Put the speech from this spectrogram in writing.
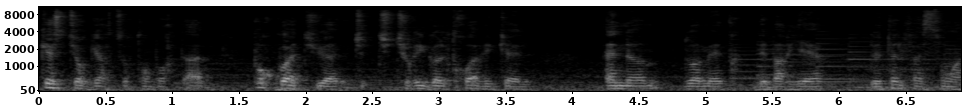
Qu'est-ce que tu regardes sur ton portable? Pourquoi tu, tu rigoles trop avec elles? Un homme doit mettre des barrières de telle façon à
